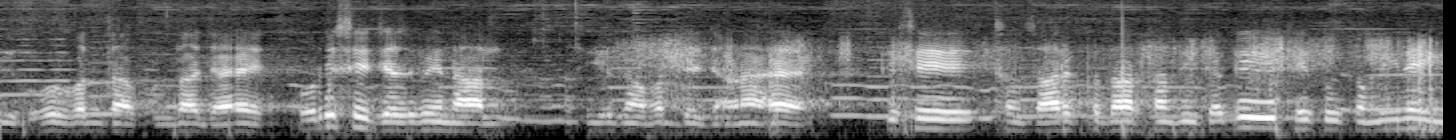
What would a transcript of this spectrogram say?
ਇਹ ਹੋਰ ਵੱਧਦਾ ਫੁੱਲਦਾ ਜਾਏ। ਔਰ ਇਸੇ ਜਜ਼ਬੇ ਨਾਲ ਅਸੀਂ ਅੱਗੇ ਵੱਧਦੇ ਜਾਣਾ ਹੈ। ਕਿਸੇ ਸੰਸਾਰਿਕ ਪਦਾਰਥਾਂ ਦੀ ਤਾਂ ਅੱਗੇ ਇੱਥੇ ਕੋਈ ਕਮੀ ਨਹੀਂ।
